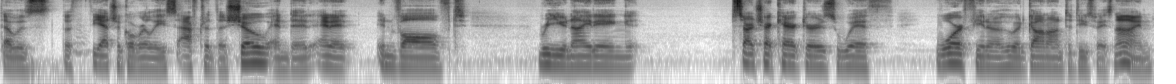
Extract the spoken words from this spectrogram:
that was the theatrical release after the show ended, and it involved reuniting Star Trek characters with Worf, you know, who had gone on to Deep Space 9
